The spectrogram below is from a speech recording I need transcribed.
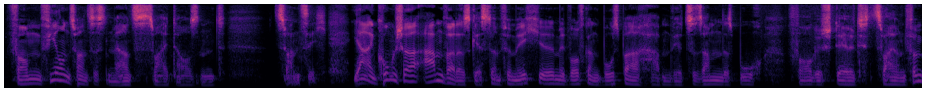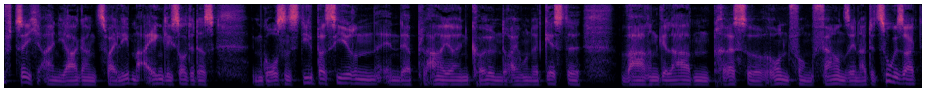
vom 24. März 2020. 20. Ja, ein komischer Abend war das gestern für mich. Äh, mit Wolfgang Bosbach haben wir zusammen das Buch vorgestellt. 52, ein Jahrgang, zwei Leben. Eigentlich sollte das im großen Stil passieren. In der Playa in Köln 300 Gäste waren geladen. Presse, Rundfunk, Fernsehen hatte zugesagt.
